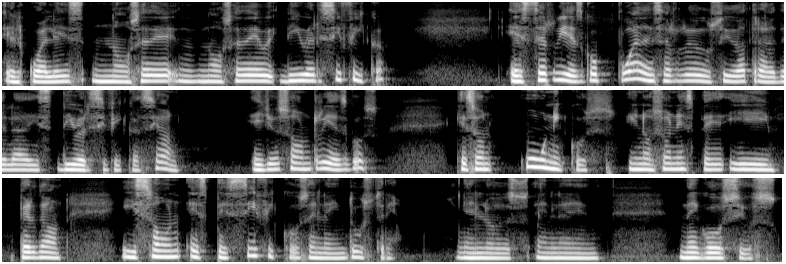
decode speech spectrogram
el cual es, no, se no se diversifica. Este riesgo puede ser reducido a través de la diversificación. Ellos son riesgos que son únicos y no son y perdón y son específicos en la industria, en los en negocios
